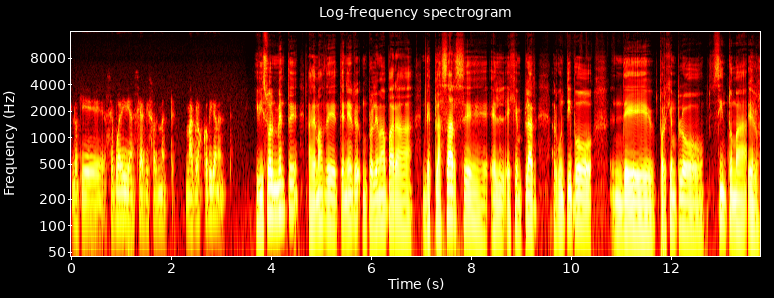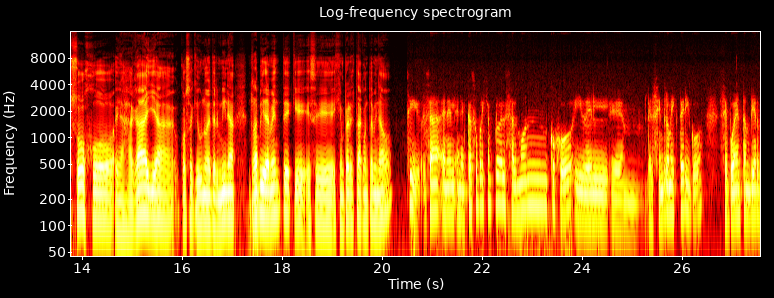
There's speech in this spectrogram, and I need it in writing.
lo que se puede evidenciar visualmente, macroscópicamente. Visualmente, además de tener un problema para desplazarse el ejemplar, algún tipo de, por ejemplo, síntoma en los ojos, en las agallas, cosa que uno determina rápidamente que ese ejemplar está contaminado? Sí, o sea, en el, en el caso, por ejemplo, del salmón cojo y del, em, del síndrome ictérico, se pueden también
